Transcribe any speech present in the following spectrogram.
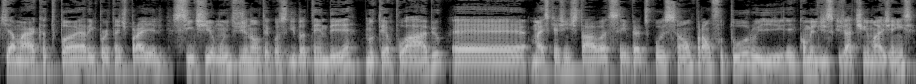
que a marca Tupan era importante para ele. Sentia muito de não ter conseguido atender no tempo hábil, é, mas que a gente estava sempre à disposição para um futuro e, como ele disse que já tinha uma agência,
